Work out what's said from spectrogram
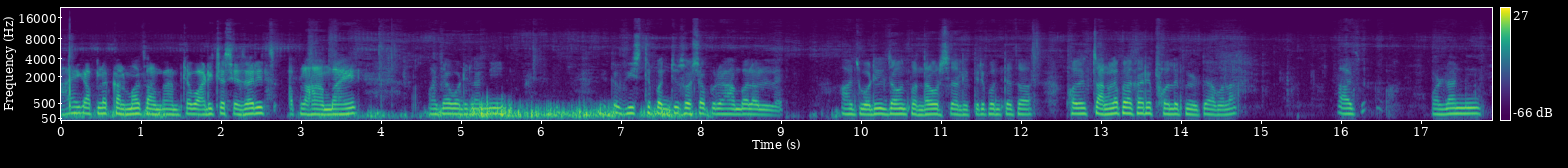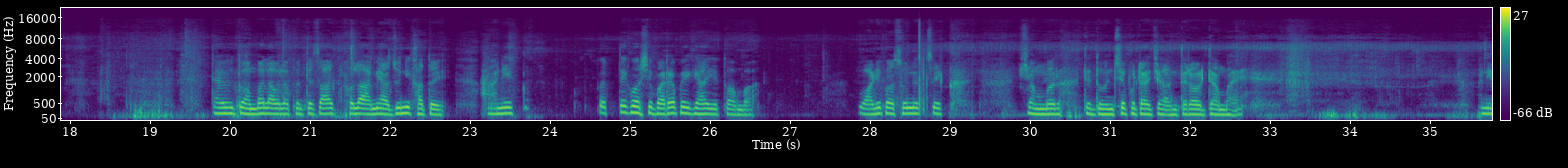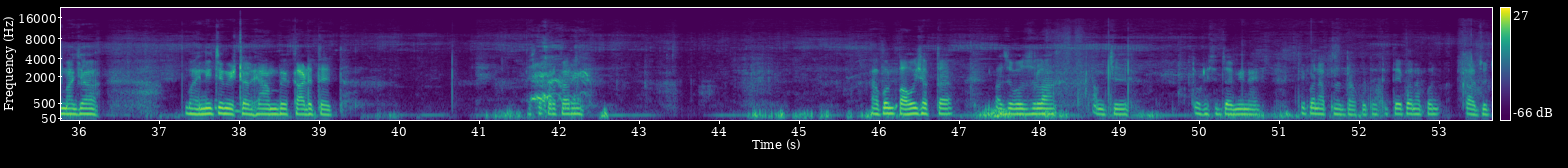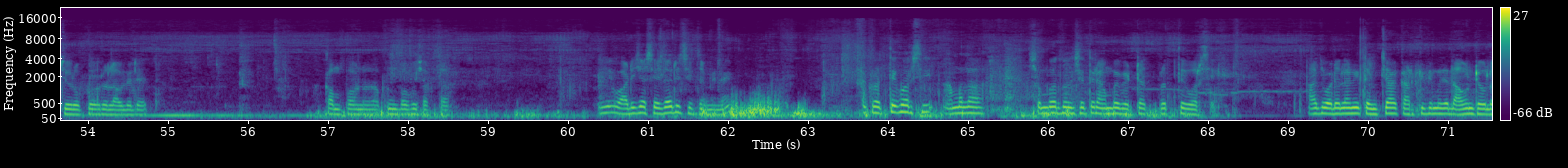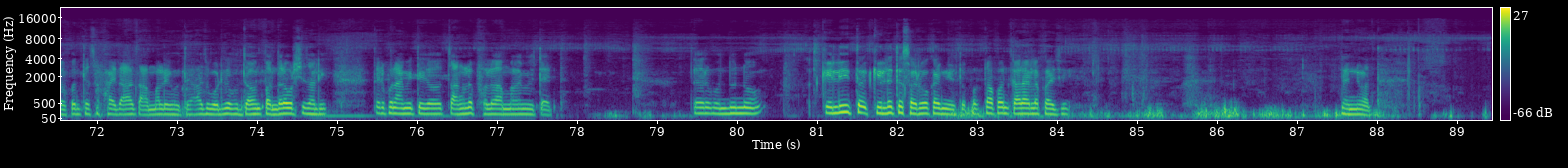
हा एक आपला कलमाचा आंबा आहे. आमच्या वाडीच्या शेजारीच आपला हा आंबा आहे. माझ्या वडिलांनी एक वीस ते पंचवीस वर्षापूर्वी हा आंबा लावलेला आहे. आज वडील जाऊन पंधरा वर्ष झाली तरी पण त्याचा फळ चांगल्या प्रकारे फळ मिळतं आम्हाला. आज वडिलांनी त्यावेळी तो आंबा लावला पण त्याचा आज फळं आम्ही अजूनही खातो आहे आणि प्रत्येक वर्षी बऱ्यापैकी हा येतो आंबा. वाडीपासूनच एक शंभर ते दोनशे फुटाच्या अंतरावरती आंबा आहे. आणि माझ्या बहिणीचे मिस्टर हे आंबे काढत आहेत. अशा प्रकारे आपण पाहू शकता आजूबाजूला आमचे थोडीशी जमीन आहे. ते पण आपण दाखवतो तिथे पण आपण काजूची रोपं लावलेले आहेत. कंपाऊंडवर आपण बघू शकता. ही वाडीच्या शेजारीच ही जमीन आहे. प्रत्येक वर्षी आम्हाला शंभर दोनशे तरी आंबे भेटतात प्रत्येक वर्षी. आज वडिलांनी त्यांच्या कारकिर्दीमध्ये लावून ठेवलं पण त्याचा फायदा आज आम्हालाही होतो आहे आज वडील जाऊन पंधरा वर्ष झाली तरी पण आम्ही त्याच्यावर चांगलं फळं आम्हाला मिळत आहेत. तर बंधूंनो केली तर केलं तर सर्व काही मिळतं. फक्त आपण करायला पाहिजे. धन्यवाद.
